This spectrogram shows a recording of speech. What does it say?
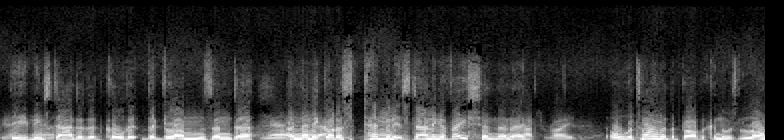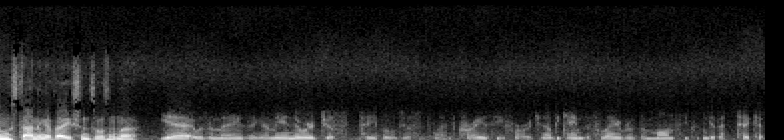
yeah, the Evening Standard had called it the Glums, and uh, and then it got a ten-minute standing ovation, and uh, That's right. all the time at the Barbican there was long standing ovations, wasn't there? Yeah, it was amazing. I mean, there were just people just went crazy for it. You know, it became the flavor of the month. You couldn't get a ticket,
